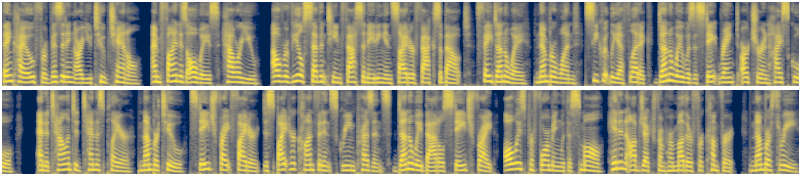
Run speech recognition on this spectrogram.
Thank you for visiting our YouTube channel. I'm fine as always, how are you? I'll reveal 17 fascinating insider facts about Faye Dunaway. Number 1. Secretly athletic, Dunaway was a state-ranked archer in high school and a talented tennis player. Number 2. Stage fright fighter. Despite her confident screen presence, Dunaway battles stage fright, always performing with a small, hidden object from her mother for comfort. Number 3.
